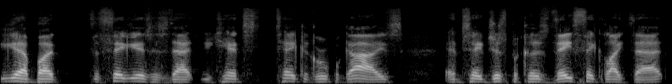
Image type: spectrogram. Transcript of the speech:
Yeah, but the thing is, is that you can't take a group of guys – and say just because they think like that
